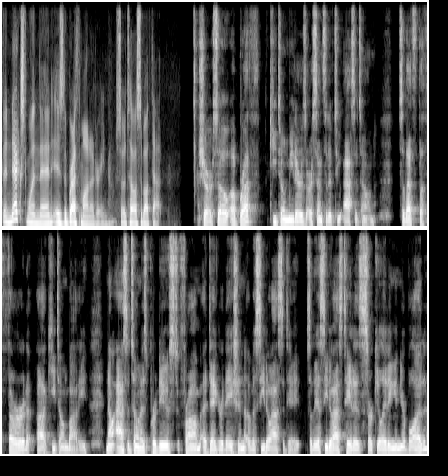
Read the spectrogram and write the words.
the next one then is the breath monitoring. So tell us about that. Sure. So a uh, breath ketone meters are sensitive to acetone. So that's the third uh, ketone body. Now, acetone is produced from a degradation of acetoacetate. So the acetoacetate is circulating in your blood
